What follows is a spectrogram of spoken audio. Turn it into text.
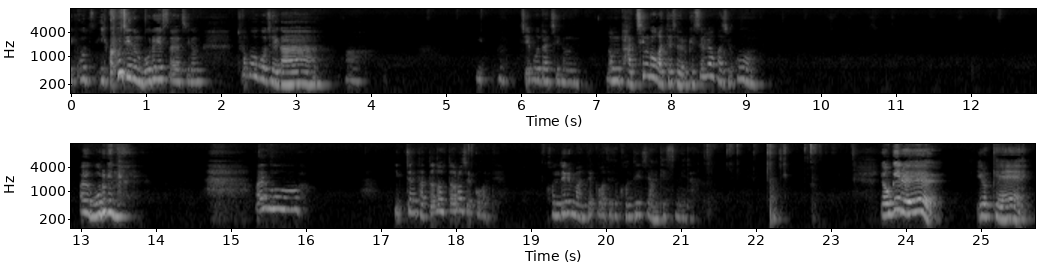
이코, 이코지는 모르겠어요. 지금 초보고 제가 어, 이코지보다 지금 너무 다친 것 같아서 이렇게 쓸려가지고 아이고 모르겠네요. 아이고 입장 다 뜯어 떨어질 것 같아요. 건드리면 안 될 것 같아서 건드리지 않겠습니다. 여기를 이렇게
